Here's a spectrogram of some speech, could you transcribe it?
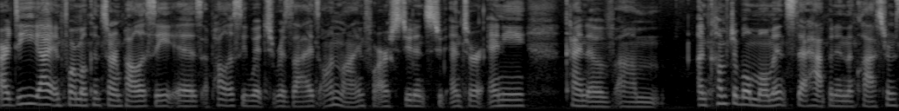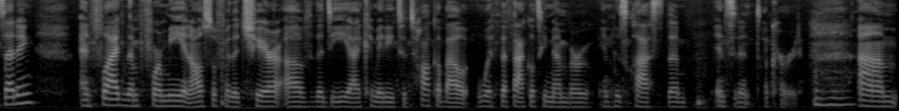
Our DEI informal concern policy is a policy which resides online for our students to enter any kind of um, uncomfortable moments that happen in the classroom setting and flag them for me and also for the chair of the DEI committee to talk about with the faculty member in whose class the incident occurred. Um,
